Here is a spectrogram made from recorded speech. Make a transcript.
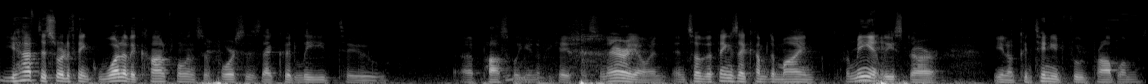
you have to sort of think what are the confluence of forces that could lead to a possible unification scenario. And, and so the things that come to mind, for me at least, are, you know, continued food problems,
